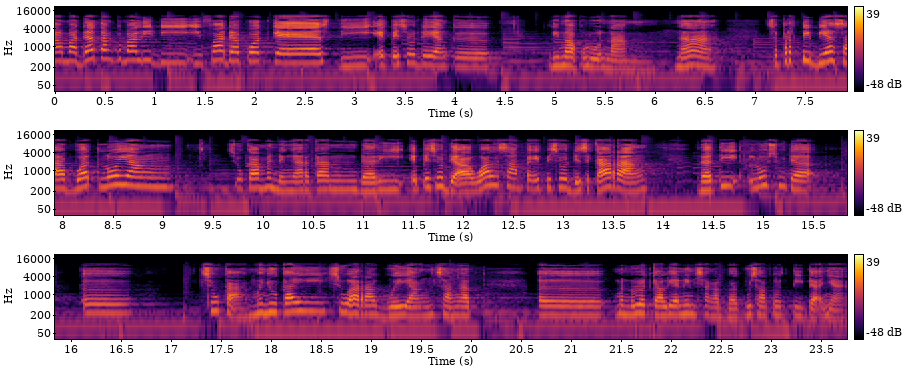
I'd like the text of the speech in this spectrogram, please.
selamat datang kembali di Ifada Podcast di episode yang ke-56. Nah, seperti biasa buat lo yang suka mendengarkan dari episode awal sampai episode sekarang Berarti lo sudah uh, suka, menyukai suara gue yang sangat uh, menurut kalian ini sangat bagus atau tidaknya.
